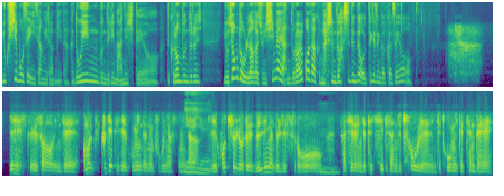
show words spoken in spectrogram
65세 이상이랍니다. 그러니까 노인분들이 많으시대요. 근데 그런 분들은 요 정도 올라가 준 심야에 안 돌아올 거다 그 말씀도 하시던데 어떻게 생각하세요? 예, 그래서 이제 아무래도 그게 되게 고민되는 부분이었습니다. 예, 예. 이게 호출료를 늘리면 늘릴수록 음, 사실은 이제 택시 기사님들 처우에 이제 도움이 될 텐데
